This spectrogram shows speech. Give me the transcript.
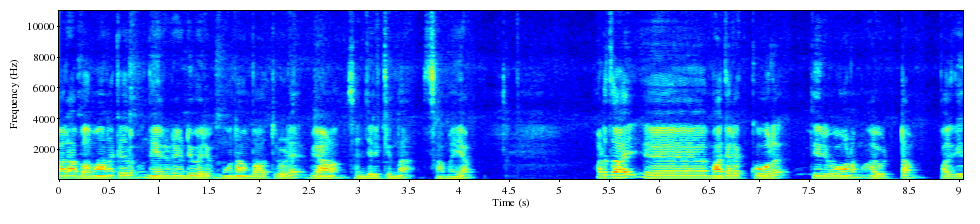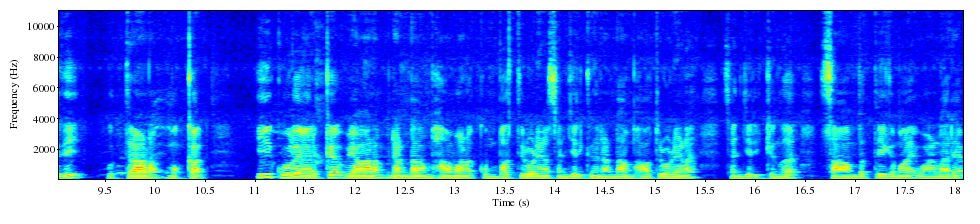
പല അപമാനമൊക്കെ ചിലപ്പോൾ നേരിടേണ്ടി വരും. മൂന്നാം ഭാവത്തിലൂടെ വേണം സഞ്ചരിക്കുന്ന സമയം. അടുത്തായി മകരക്കൂറ് തിരുവോണം അവിട്ടം പകുതി ഉത്രാടം മുക്കാൽ. ഈ കൂറുകാർക്ക് വ്യാഴം രണ്ടാം ഭാവമാണ്. കുംഭത്തിലൂടെയാണ് സഞ്ചരിക്കുന്നത്. രണ്ടാം ഭാവത്തിലൂടെയാണ് സഞ്ചരിക്കുന്നത്. സാമ്പത്തികമായി വളരെ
